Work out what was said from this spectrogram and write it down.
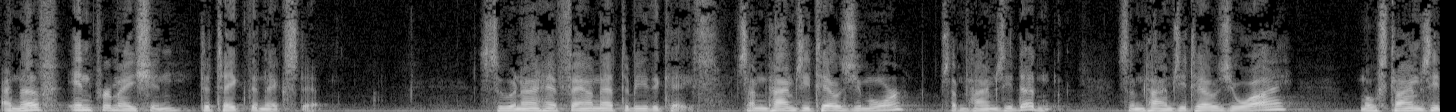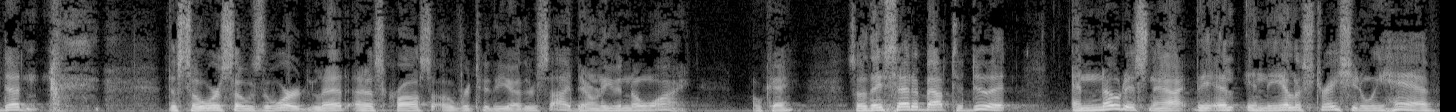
enough information to take the next step. Sue and I have found that to be the case. Sometimes he tells you more, sometimes he doesn't. Sometimes he tells you why, most times he doesn't. the sower sows the word. Let us cross over to the other side. They don't even know why. Okay? So they set about to do it. And notice now, the, in the illustration we have,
